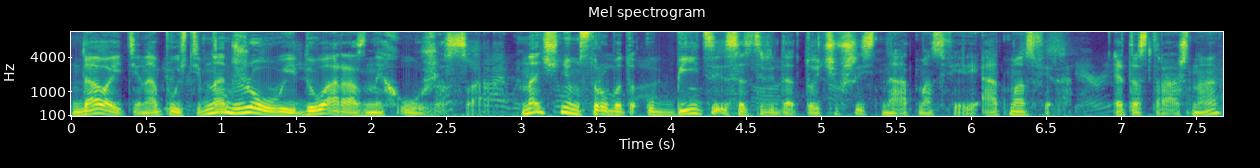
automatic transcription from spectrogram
Давайте напустим на Джоуи два разных ужаса. Начнем с робота-убийцы, сосредоточившись на атмосфере. Атмосфера. Это страшно?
